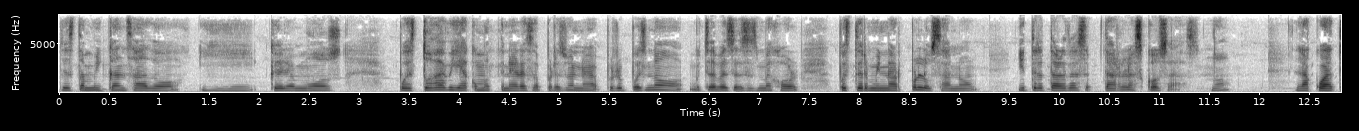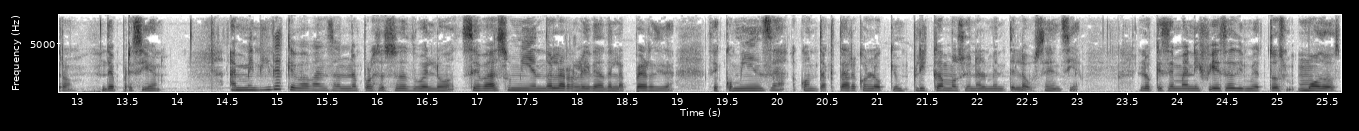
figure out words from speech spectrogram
ya está muy cansado y queremos pues todavía como tener a esa persona, pero pues no, muchas veces es mejor pues terminar por lo sano y tratar de aceptar las cosas, ¿no? La 4, depresión. A medida que va avanzando el proceso de duelo, se va asumiendo la realidad de la pérdida, se comienza a contactar con lo que implica emocionalmente la ausencia, lo que se manifiesta de diversos modos,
